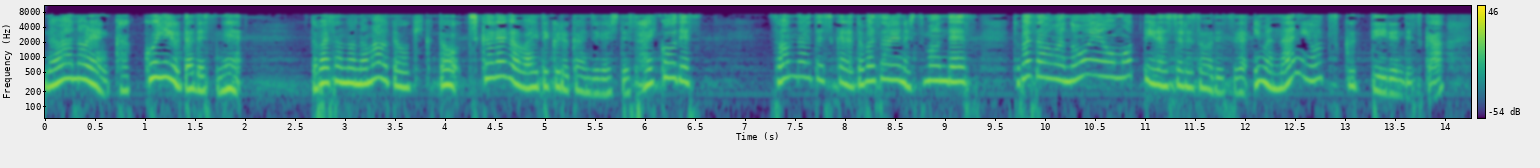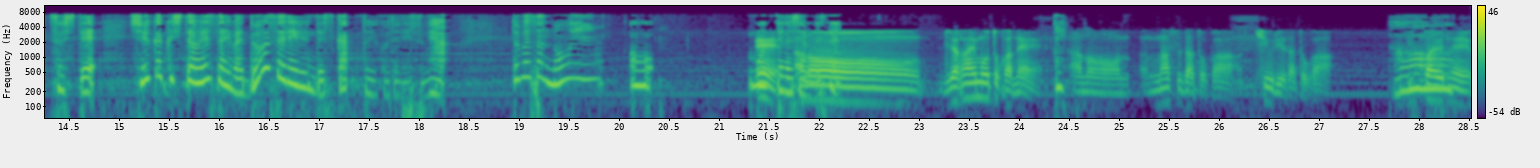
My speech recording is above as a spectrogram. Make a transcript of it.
縄のれん、かっこいい歌ですね。鳥羽さんの生歌を聴くと力が湧いてくる感じがして最高です。そんな私から鳥羽さんへの質問です。鳥羽さんは農園を持っていらっしゃるそうですが、今何を作っているんですか？そして、収穫したお野菜はどうされるんですか？ということですが、鳥羽さん農園を持ってらっしゃるんですね。ええ、あのー、じゃがいもとかね、あのー、ナスだとか、キュウリだとか、いっぱいね、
